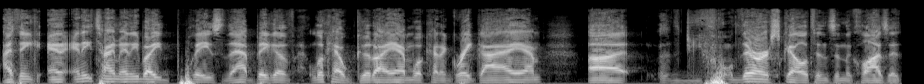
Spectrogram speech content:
I think and anytime anybody plays that big of look how good I am, what kind of great guy I am, uh, there are skeletons in the closet,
